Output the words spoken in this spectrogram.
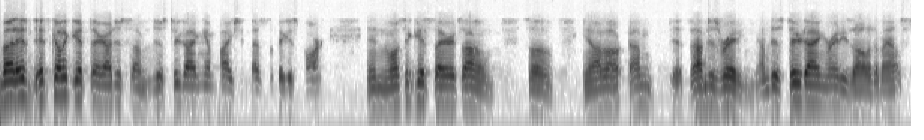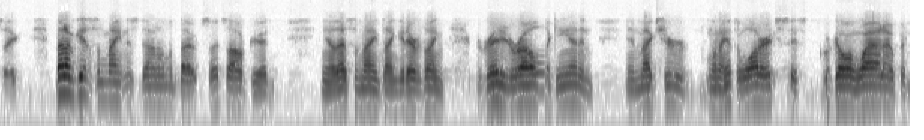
but it's it's going to get there. I just I'm just too dang impatient. That's the biggest part. And once it gets there, it's on. So, you know, I'm I'm I'm just ready. I'm just too dang ready. Is all it amounts to. But I'm getting some maintenance done on the boat, so it's all good. You know, that's the main thing. Get everything ready to roll again, and and make sure when I hit the water, it's it's we're going wide open.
